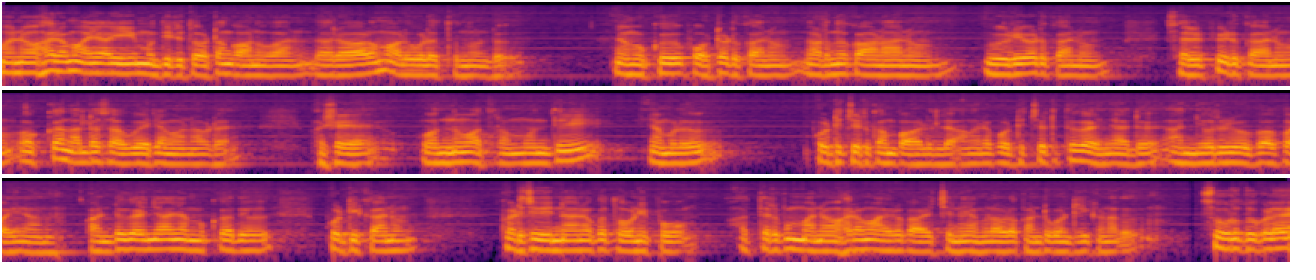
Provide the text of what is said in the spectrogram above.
മനോഹരമായ ഈ മുന്തിരിത്തോട്ടം കാണുവാൻ ധാരാളം ആളുകൾ എത്തുന്നുണ്ട്. നമുക്ക് ഫോട്ടോ എടുക്കാനും നടന്ന് കാണാനും വീഡിയോ എടുക്കാനും സെൽഫി എടുക്കാനും ഒക്കെ നല്ല സൗകര്യമാണ് അവിടെ. പക്ഷേ ഒന്ന് മാത്രം മുന്തി നമ്മൾ പൊട്ടിച്ചെടുക്കാൻ പാടില്ല. അങ്ങനെ പൊട്ടിച്ചെടുത്ത് കഴിഞ്ഞാൽ അഞ്ഞൂറ് രൂപ ഫൈനാണ്. കണ്ടു കഴിഞ്ഞാൽ നമുക്കത് പൊട്ടിക്കാനും കടിച്ചു തിന്നാനൊക്കെ തോന്നിപ്പോവും അത്രക്കും മനോഹരമായൊരു കാഴ്ചയാണ് നമ്മളവിടെ കണ്ടുകൊണ്ടിരിക്കുന്നത്. സുഹൃത്തുക്കളെ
